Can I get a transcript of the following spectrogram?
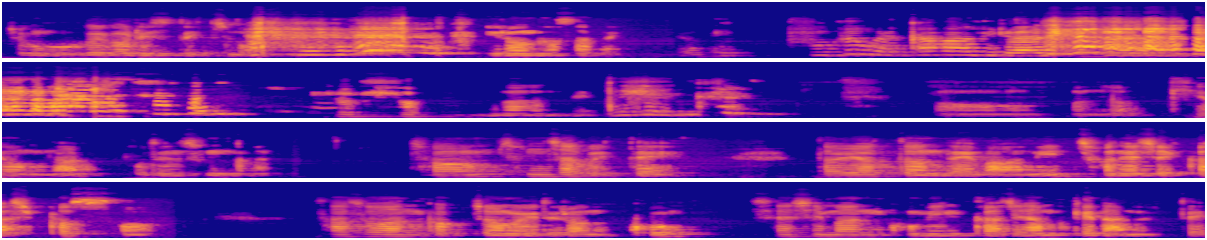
조금 오글거릴 수도 있지만 이런 가사가 있고요. 부금을 깔아드려야 돼. 그렇게 무난한데 그래. 어, 먼저 기억나 모든 순간 처음 손잡을 때 떨렸던 내 마음이 전해질까 싶었어. 사소한 걱정을 늘어놓고 세심한 고민까지 함께 나눌 때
